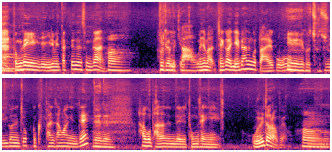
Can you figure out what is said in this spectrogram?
동생이 이제 이름이 딱 뜨는 순간 아, 불길한 느낌. 아 왜냐면 제가 예배하는 것도 알고 예, 예, 그렇죠, 그렇죠. 이거는 조금 급한 상황인데 네, 네. 하고 받았는데 동생이 울더라고요. 어,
